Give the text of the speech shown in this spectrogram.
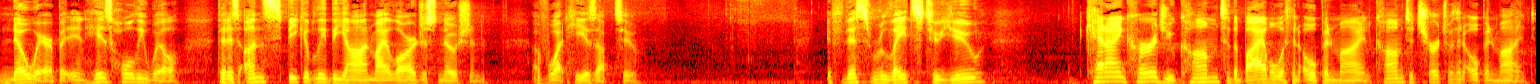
nowhere but in his holy will that is unspeakably beyond my largest notion of what he is up to. If this relates to you, can I encourage you? Come to the Bible with an open mind. Come to church with an open mind.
